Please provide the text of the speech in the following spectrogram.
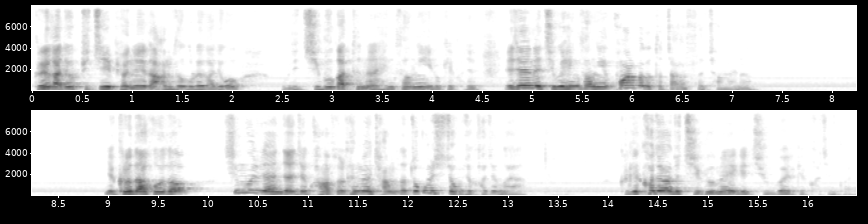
그래가지고 빛이 변형해서 암석으로 해가지고 우리 지구 같은 행성이 이렇게 커져. 예전에는 지구 행성이 콩알보다 더 작았어요, 처음에는. 이제 그러다 거기서 식물이나 이제 광합성 생명 자면서 조금씩 조금씩 커진 거야. 그렇게 커져가지고 지금의 이게 지구가 이렇게 커진 거예요.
